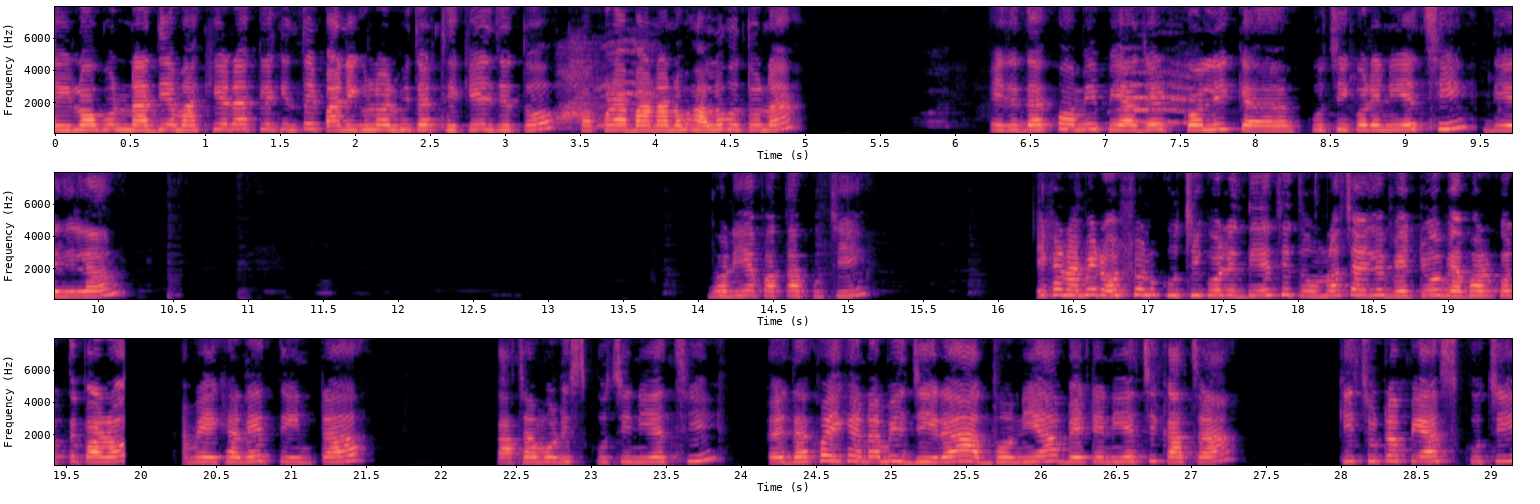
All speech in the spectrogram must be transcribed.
এই লবণ না দিয়ে মাখিয়ে রাখলে কিন্তু এই পানিগুলোর ভিতর থেকে যেত। পকোড়া বানানো ভালো হতো না। এই যে দেখো, আমি পেঁয়াজের কলি কুচি করে নিয়েছি, দিয়ে দিলাম। ধনিয়া পাতা কুচি। এখানে আমি রসুন কুচি করে দিয়েছি। তোমরা চাইলে বেটেও ব্যবহার করতে পারো। আমি এখানে তিনটা কাঁচামরিচ কুচি নিয়েছি। এই দেখো এখানে আমি জিরা আর ধনিয়া বেটে নিয়েছি কাঁচা। কিছুটা পেঁয়াজ কুচি।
